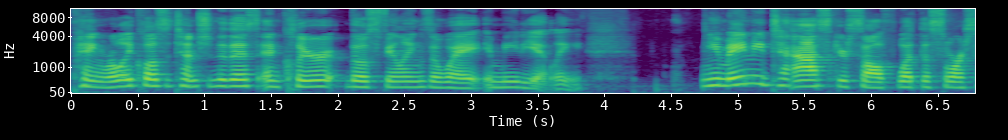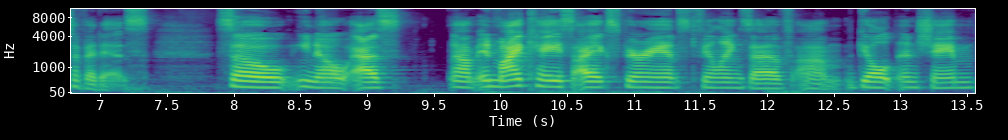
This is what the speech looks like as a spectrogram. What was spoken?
paying really close attention to this and clear those feelings away immediately. You may need to ask yourself what the source of it is. So, you know, as um, in my case, I experienced feelings of um, guilt and shame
